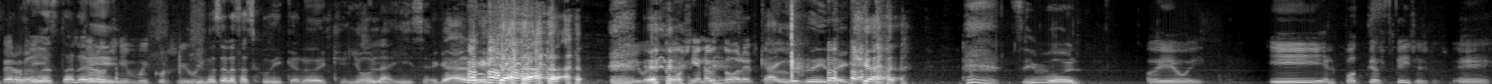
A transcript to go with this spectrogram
Pero Por sí, están pero ahí. sí, muy cursi, Y güey. uno se las adjudica, ¿no? De que yo Sí. la hice acá. Sí, güey, como 100 autores. Cállese, acá. Simón. Oye, güey. Y el podcast que dices, eh,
